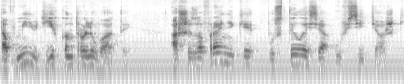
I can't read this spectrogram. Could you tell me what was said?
та вміють їх контролювати, а шизофреніки пустилися у всі тяжкі.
